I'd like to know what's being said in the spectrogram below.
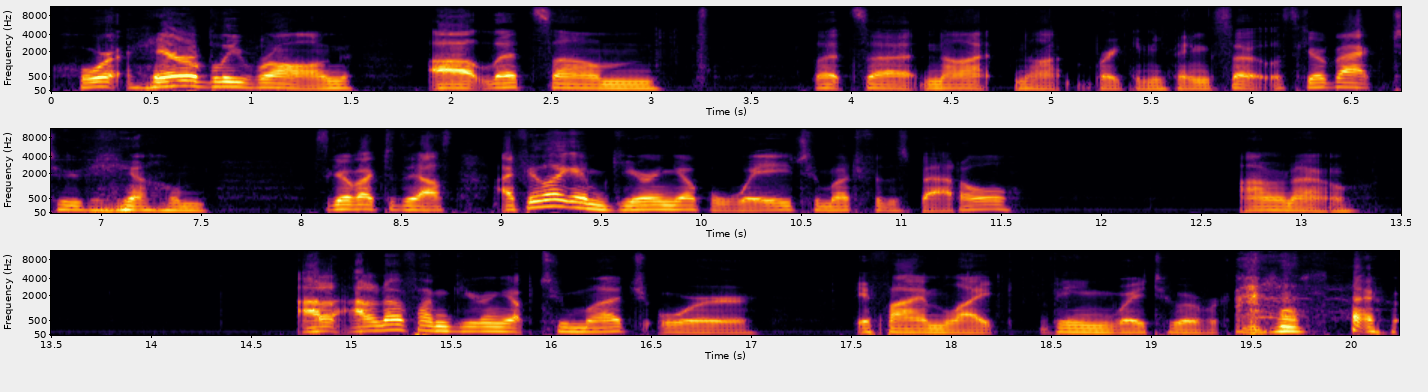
horribly wrong... Uh, let's, um, let's, uh, not, not break anything. So, let's go back to the, um, let's go back to the house. I feel like I'm gearing up way too much for this battle. I don't know. I, I don't know if I'm gearing up too much or if I'm, like, being way too over... I don't know.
